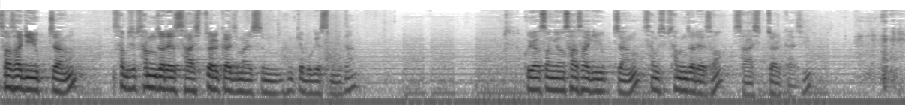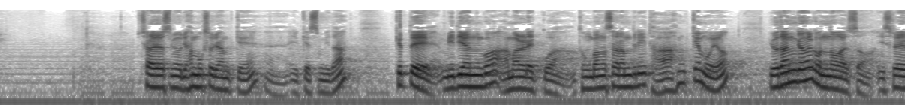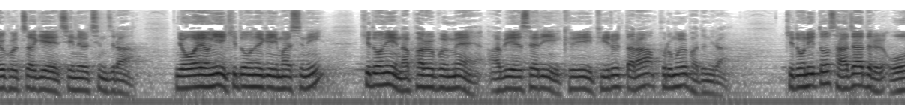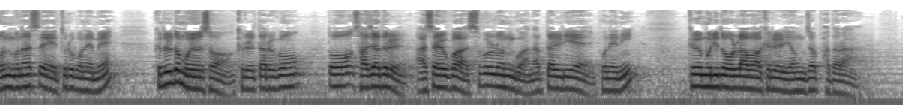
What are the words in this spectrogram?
사사기 6장 33절에서 40절까지 말씀 함께 보겠습니다. 구약성경 사사기 6장 33절에서 40절까지 자였으면 우리 한 목소리 함께 읽겠습니다. 그때 미디안과 아말렉과 동방 사람들이 다 함께 모여 요단강을 건너와서 이스라엘 골짜기에 진을 친지라 여호와 영이 기도원에게 임하시니 기돈이 나팔을 불매 아비에셀이 그의 뒤를 따라 부름을 받으니라. 기돈이 또 사자들을 온 문하세에 두루 보내매 그들도 모여서 그를 따르고 또 사자들을 아셀과 스불론과 납달리에 보내니 그 무리도 올라와 그를 영접하더라.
